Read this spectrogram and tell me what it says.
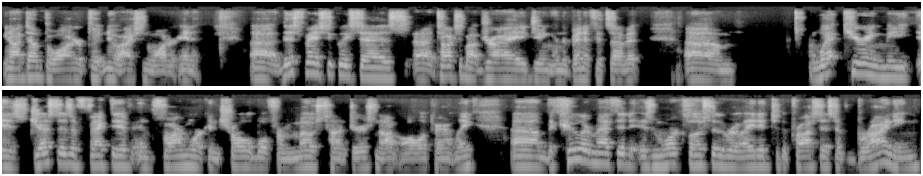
you know, I dump the water, put new ice and water in it. Uh, this basically says, uh, talks about dry aging and the benefits of it. Um, Wet curing meat is just as effective and far more controllable for most hunters, not all apparently. Um, the cooler method is more closely related to the process of brining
